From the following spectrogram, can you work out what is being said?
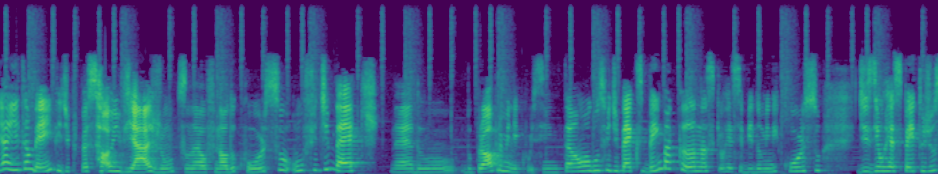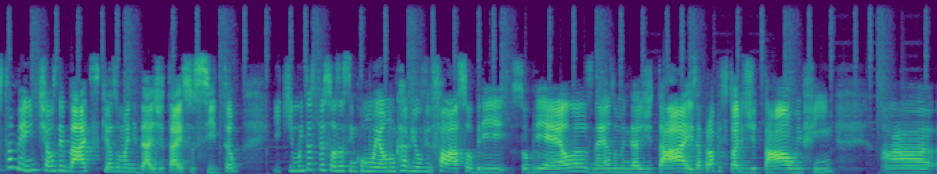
E aí também pedi para o pessoal enviar junto, né, ao final do curso, um feedback né, do, do próprio minicurso. Então, alguns feedbacks bem bacanas que eu recebi do minicurso diziam respeito justamente aos debates que as humanidades digitais suscitam e que muitas pessoas, assim como eu, nunca haviam ouvido falar sobre, sobre elas, né, as humanidades digitais, a própria história digital, enfim. Ah,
